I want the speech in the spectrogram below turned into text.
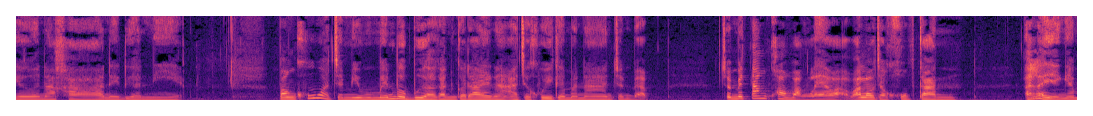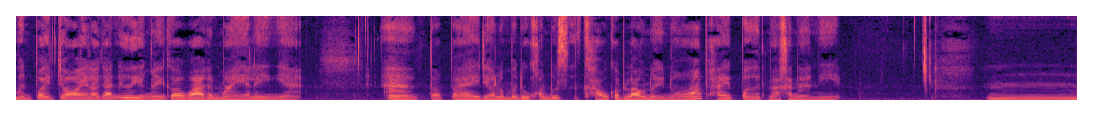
เยอะนะคะ ในเดือนนี้ บางคู่อาจจะมีโมเมนต์เบื่อๆกันก็ได้นะ อาจจะคุยกันมานานจนแบบจนไม่ตั้งความหวังแล้วอะว่าเราจะคบกัน อะไรอย่างเงี้ยเหมือนปล่อยจอยแล้วกันเออยังไงก็ว่ากันใหม่อะไรอย่างเงี้ยอ่าต่อไปเดี๋ยวเรามาดูความรู้สึกเขากับเราหน่อยเนาะไพ่เปิดมาขนาดนี้ อืม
